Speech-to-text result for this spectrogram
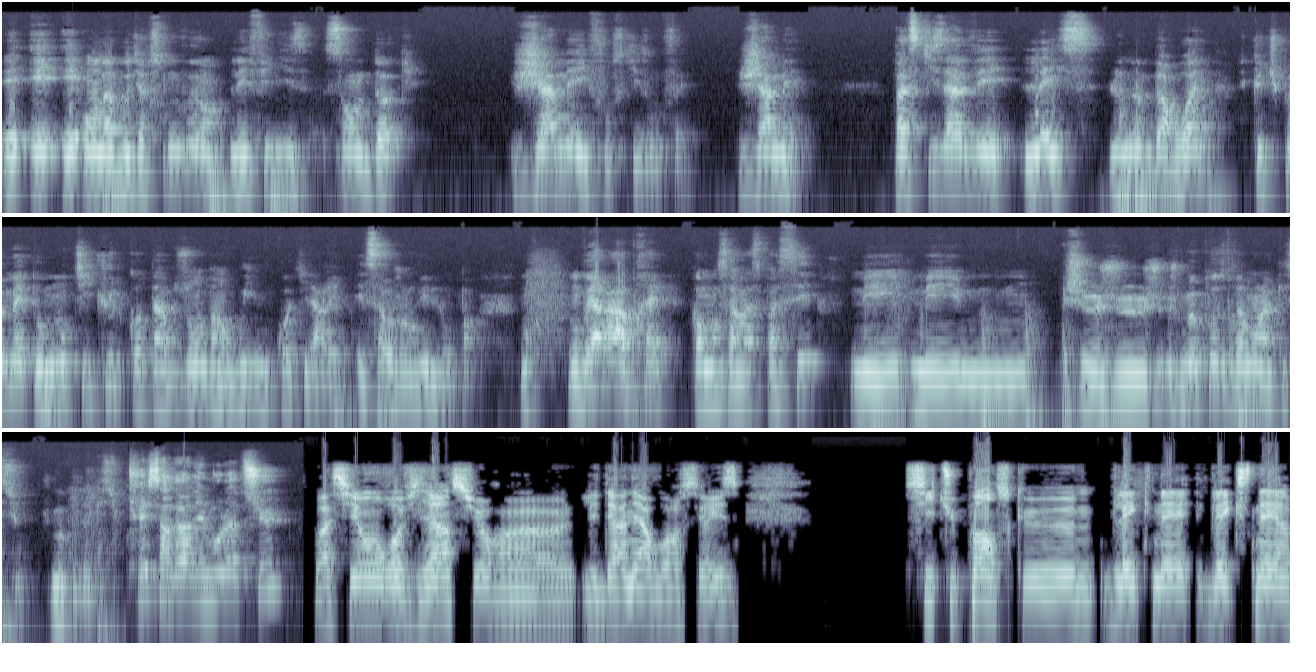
Et, et, et on a beau dire ce qu'on veut, hein, les Phillies sans le Doc, jamais ils font ce qu'ils ont fait. Jamais. Parce qu'ils avaient l'Ace, le number one, que tu peux mettre au monticule quand t'as besoin d'un win, quoi qu'il arrive. Et ça, aujourd'hui, ils l'ont pas. Donc, on verra après comment ça va se passer, mais, mais, je, je, je, je me pose vraiment la question. Je me pose la question. Chris, un dernier mot là-dessus? Bah, si on revient sur euh, les dernières World Series, si tu penses que Blake, Ne- Blake Snell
